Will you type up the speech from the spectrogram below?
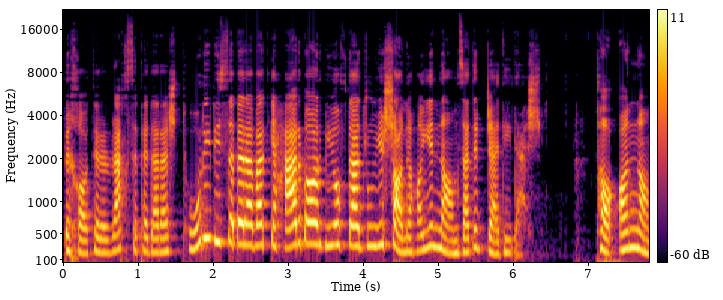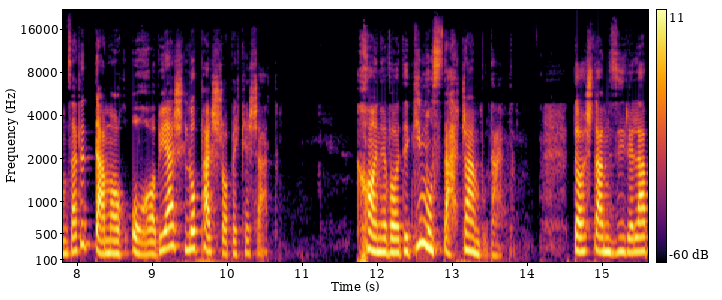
به خاطر رقص پدرش طوری ریسه برود که هر بار بیفتد روی شانه های نامزد جدیدش. تا آن نامزد دماغ عقابیش لپش را بکشد. خانوادگی مستحجم بودند. داشتم زیر لب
